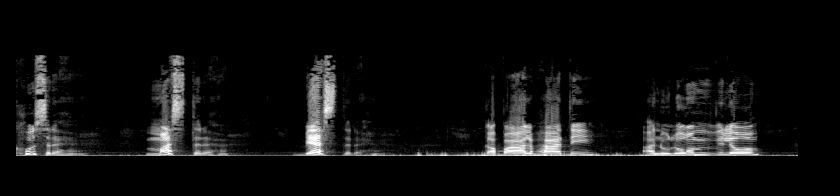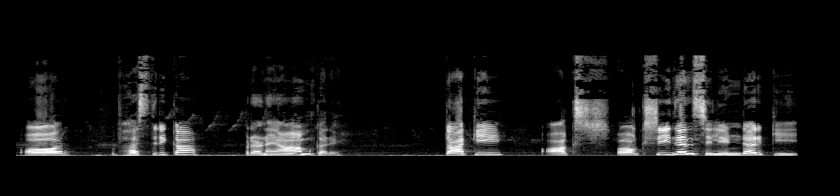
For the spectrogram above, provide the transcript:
खुश रहें, मस्त रहें, व्यस्त रहें। कपाल भाती, अनुलोम विलोम और भस्त्रिका प्राणायाम करें, ताकि ऑक्सीजन सिलेंडर की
